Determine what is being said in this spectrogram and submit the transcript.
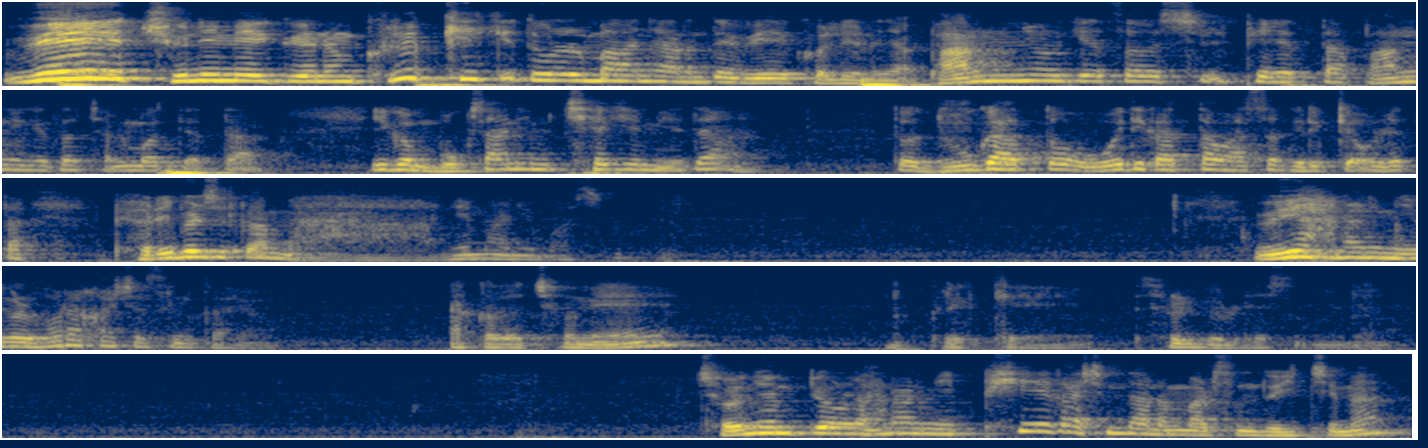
왜 주님의 교회는 그렇게 기도를 많이 하는데 왜 걸리느냐? 방역에서 실패했다. 방역에서 잘못됐다. 이건 목사님 책임이다. 또 누가 또 어디 갔다 와서 그렇게 올렸다. 별의별 소리가 많이 많이 왔습니다. 왜 하나님이 이걸 허락하셨을까요? 아까도 처음에 그렇게 설교를 했습니다. 전염병을 하나님이 피해 가신다는 말씀도 있지만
